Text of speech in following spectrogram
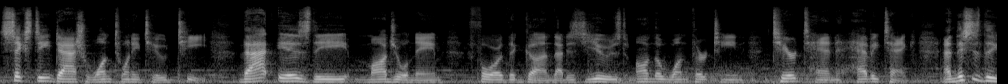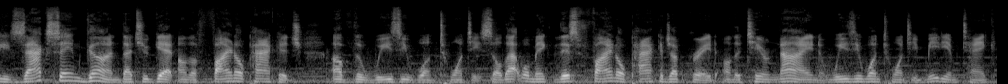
60-122T. That is the module name for the gun that is used on the 113 Tier 10 heavy tank. And this is the exact same gun that you get on the final package of the Wheezy 120. So that will make this final package upgrade on the Tier 9 Wheezy 120 medium tank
